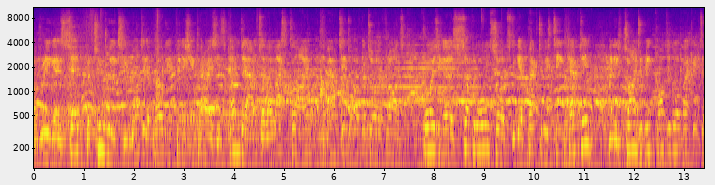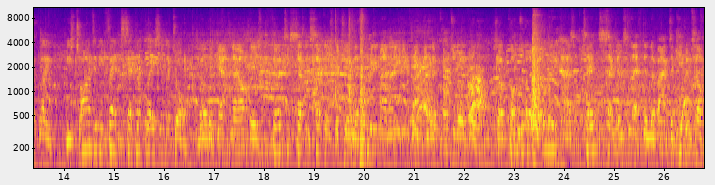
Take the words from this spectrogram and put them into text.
Rodriguez said for two weeks he wanted a podium finish in Paris. He's come down to the last climb on the mountains of the Tour de France. Kreuziger has suffered all sorts to get back to his team captain, and he's trying to bring Contador back into play. He's trying to defend second place in the Tour. Well, the gap now is 37 seconds between the three-man leading group and the Contador group. So Contador only has 10 seconds left in the bag to keep himself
